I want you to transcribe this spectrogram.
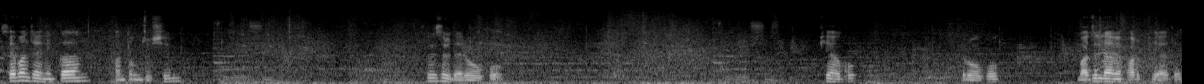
세 번째니까 관통 조심. 슬슬 내려오고 피하고 들어오고 맞은 다음에 바로 피해야 돼.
